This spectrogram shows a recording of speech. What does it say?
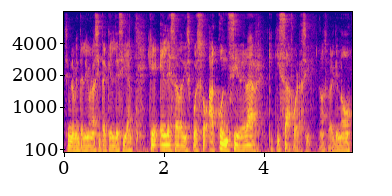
Simplemente leí una cita que él decía que él estaba dispuesto a considerar que quizá fuera así. Para que no,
